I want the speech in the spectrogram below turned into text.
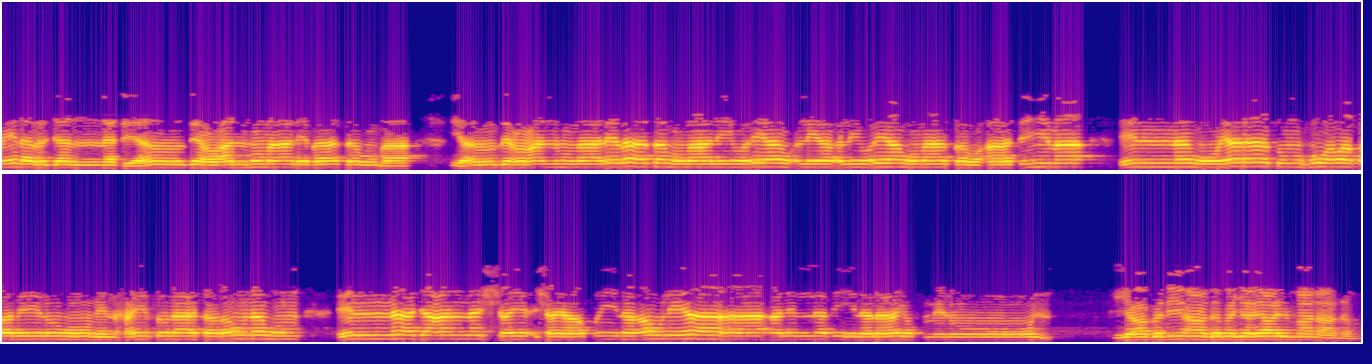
من الجنة ينزع عنهما لباسهما ينزع عنهما لباسهما ليريهما سوآتهما إنه يراكم هو وقبيله من حيث لا ترونهم. إنا جعلنا الشياطين أولياء للذين لا يؤمنون. يا بني آدم يا إيمان آدم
